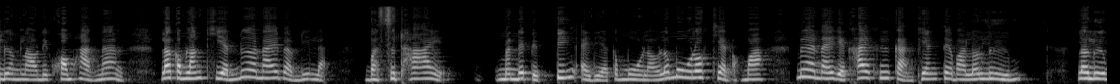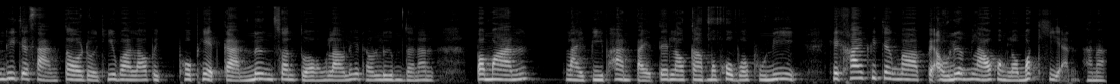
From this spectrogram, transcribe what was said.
เรื่องราวในความหักนั่นแล้วกำลังเขียนเนื้อในแบบนี้แหละ บัดสุดท้ายมันได้ไปปิ้งไอเดียกับมูเราแล้วมูเราเขียนออกมา เนื้อในอย่าค่ายคือกันเพียงแต่ว่าเราลืม เราลืมที่จะสานต่อโดยที่ว่าเราไปพบเหตุการณ์หนึ่งส่วนตัวของเราเลยเราลืมตอนนั้น ประมาณหลายปีผ่านไปแต่เรากลับมาพบว่าผู้นี้คล้ายๆคือจังมาไปเอาเรื่องราวของเรามาเขียนนะ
